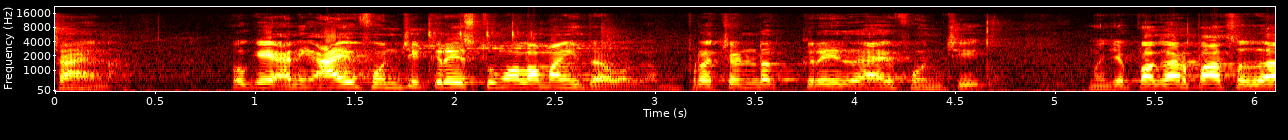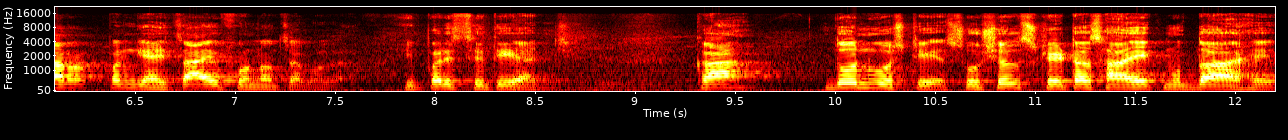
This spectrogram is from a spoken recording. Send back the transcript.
चायना ओके आणि आयफोनची क्रेज तुम्हाला माहीत आहे बघा. प्रचंड क्रेज आहे आयफोनची म्हणजे पगार पाच हजार पण घ्यायचा आयफोनच आहे बघा. ही परिस्थिती आहे आजची. का? दोन गोष्टी आहे. सोशल स्टेटस हा एक मुद्दा आहे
